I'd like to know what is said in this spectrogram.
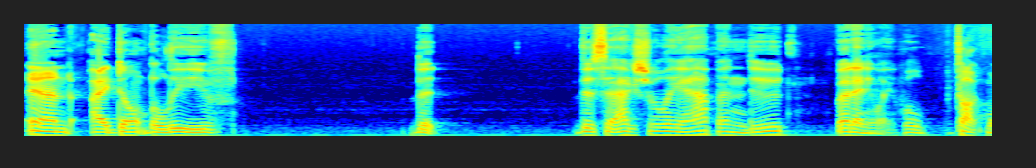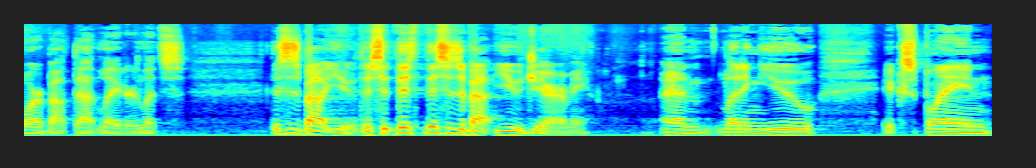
And I don't believe that this actually happened, dude. But anyway, we'll talk more about that later. Let's this is about you. This is this this is about you, Jeremy, and letting you explain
